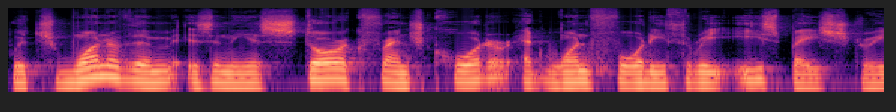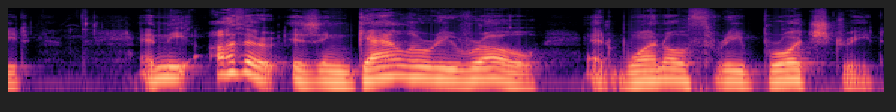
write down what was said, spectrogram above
which one of them is in the historic French Quarter at 143 East Bay Street, and the other is in Gallery Row at 103 Broad Street.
